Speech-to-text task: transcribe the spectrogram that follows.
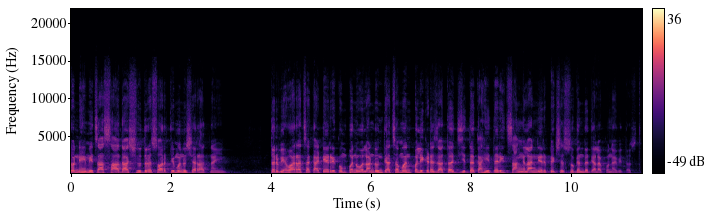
तो नेहमीचा साधा शूद्र स्वार्थी मनुष्य राहत नाही. तर व्यवहाराचं काटेरी कुंपण ओलांडून त्याचं मन पलीकडे जातं जिथं काहीतरी चांगला निरपेक्ष सुगंध त्याला कोणावीत असतो.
